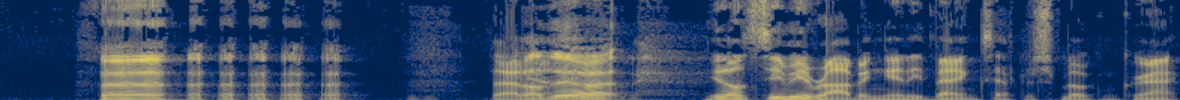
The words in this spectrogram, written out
That'll do it. You don't see me robbing any banks after smoking crack.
